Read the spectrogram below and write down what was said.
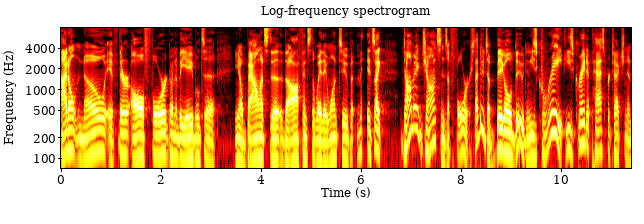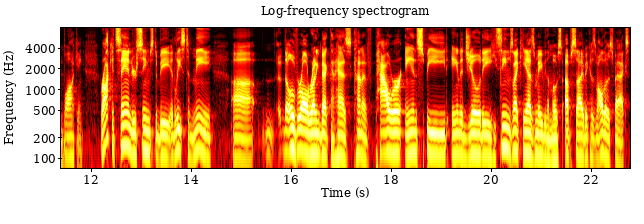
I don't know if they're all four going to be able to, you know, balance the the offense the way they want to. But it's like Dominique Johnson's a force. That dude's a big old dude, and he's great. He's great at pass protection and blocking. Rocket Sanders seems to be, at least to me, uh, the overall running back that has kind of power and speed and agility. He seems like he has maybe the most upside because of all those facts.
